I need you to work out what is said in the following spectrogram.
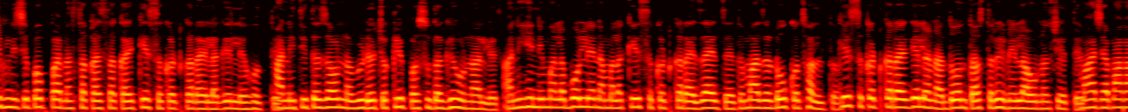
चिमणीचे पप्पा ना सकाळ सकाळी केस कट करायला गेले होते. आणि तिथे जाऊन ना व्हिडिओच्या क्लिपा सुद्धा घेऊन आले आणि ह्यांनी मला बोलले ना मला केस कट करायला जायचंय तर माझं डोकं चालतं. केस कट करायला गेलं ना दोन तास तर हिने लावूनच येते. माझ्या माग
